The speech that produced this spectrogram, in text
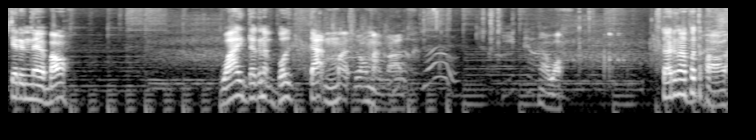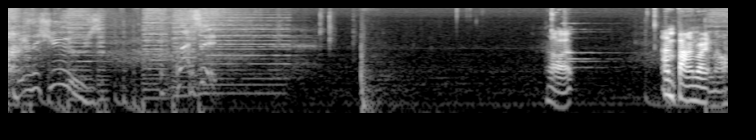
Get in there, ball. Why doesn't it break that much? Oh my god. Oh well. Starting off with the paw. Alright. I'm fine right now.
